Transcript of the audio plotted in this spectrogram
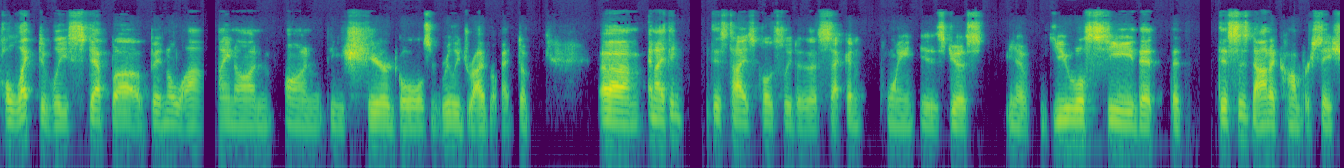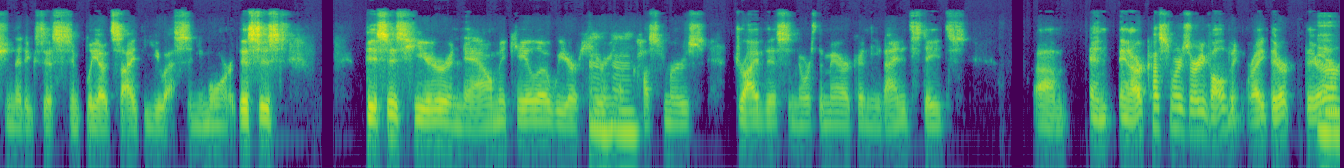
collectively step up and align on on these shared goals and really drive momentum. Um, and I think this ties closely to the second point is just you know you will see that that this is not a conversation that exists simply outside the US anymore. This is this is here and now, Michaela. We are hearing mm-hmm. our customers drive this in North America and the United States. Um, and and our customers are evolving, right? They're they're yeah.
